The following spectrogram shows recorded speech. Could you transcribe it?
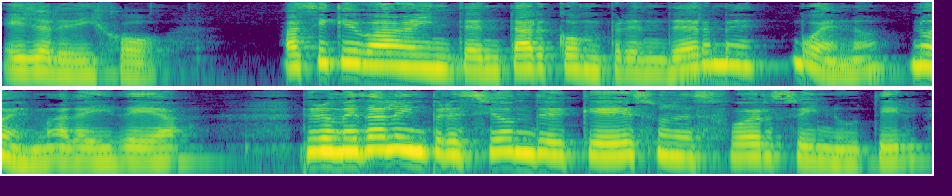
Ella le dijo, ¿Así que va a intentar comprenderme? Bueno, no es mala idea, pero me da la impresión de que es un esfuerzo inútil.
